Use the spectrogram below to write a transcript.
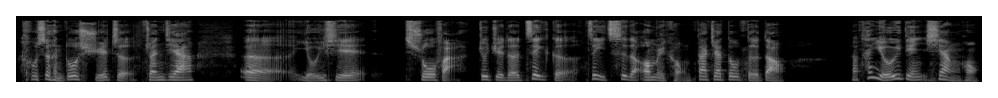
或是很多学者、专家，呃，有一些说法，就觉得这个这一次的 Omicron 大家都得到，啊，它有一点像吼，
